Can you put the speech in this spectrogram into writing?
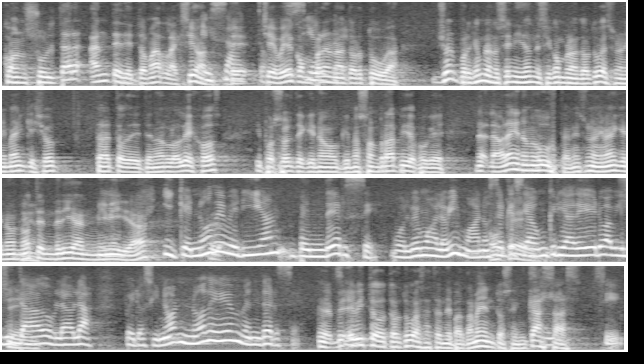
consultar antes de tomar la acción. De, Exacto, che, voy a comprar siempre. una tortuga. yo, por ejemplo, no sé ni dónde se compra una tortuga, es un animal que yo trato de tenerlo lejos y por suerte que no, que no son rápidos porque la, la verdad que no me gustan, es un animal que no, no tendría en mi vida. Y que no Pero- deberían venderse, volvemos a lo mismo, a no ser que sea un criadero habilitado, bla, bla. Pero si no, no deben venderse. Eh, ¿sí? He visto tortugas hasta en departamentos, en casas. Sí, sí.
